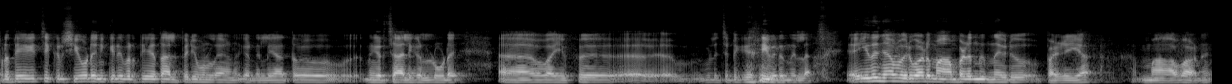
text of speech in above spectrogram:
പ്രത്യേകിച്ച് കൃഷിയോട് എനിക്കൊരു പ്രത്യേക താല്പര്യമുള്ളതാണ്. കണ്ടില്ലേ? അത് നീർച്ചാലുകളിലൂടെ വൈഫ് വിളിച്ചിട്ട് കയറി വരുന്നില്ല. ഇത് ഞാൻ ഒരുപാട് മാമ്പഴം തിന്ന ഒരു പഴയ മാവാണ്.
